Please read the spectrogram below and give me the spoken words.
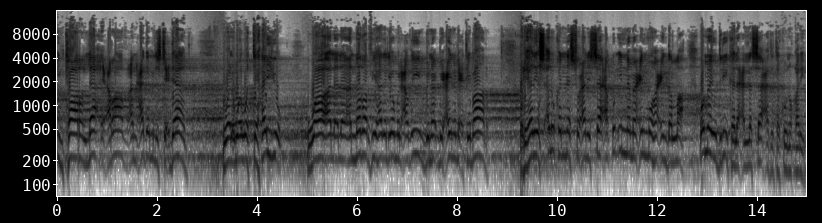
إنكارا لا إعراض عن عدم الاستعداد والتهيؤ والنظر في هذا اليوم العظيم بعين الاعتبار. ولهذا يسألك الناس عن الساعة قل إنما علمها عند الله وما يدريك لعل الساعة تكون قريب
